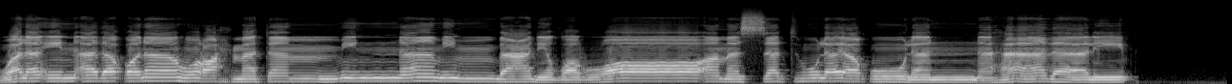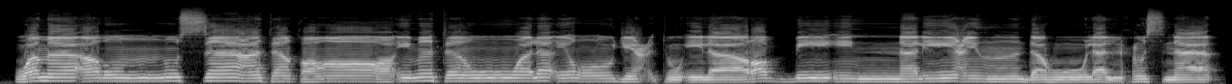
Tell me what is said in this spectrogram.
ولئن أذقناه رحمة منا من بعد ضراء مسته ليقولن هذا لي. وما أظن الساعة قائمة ولئن رجعت إلى ربي إن لي عنده للحسنى.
